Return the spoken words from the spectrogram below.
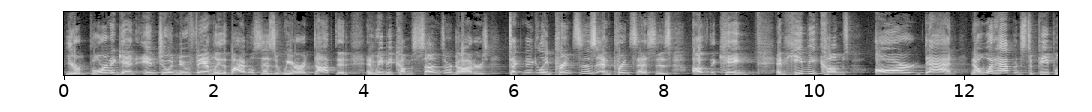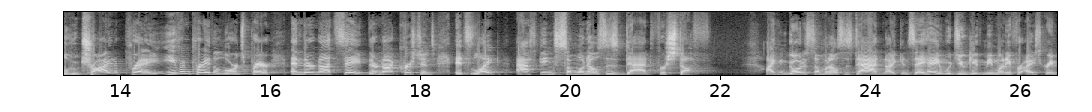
you're born again into a new family. The Bible says that we are adopted and we become sons or daughters, technically princes and princesses of the king. And he becomes our dad. Now, what happens to people who try to pray, even pray the Lord's Prayer, and they're not saved? They're not Christians. It's like asking someone else's dad for stuff. I can go to someone else's dad and I can say, hey, would you give me money for ice cream?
